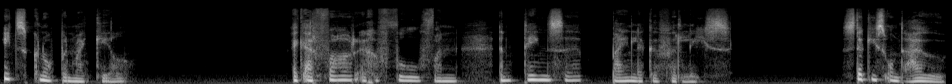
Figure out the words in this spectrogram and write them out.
Iets knop in my keel. Ek ervaar 'n gevoel van intense, pynlike verlies. Stukkies onthou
